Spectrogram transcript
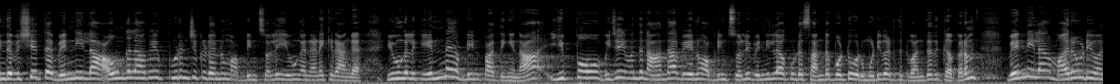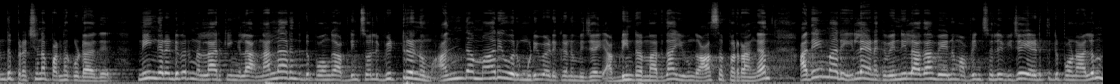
இந்த விஷயத்தை வெண்ணிலா அவங்களாவே புரிஞ்சுக்கிடணும் அப்படின்னு சொல்லி இவங்க நினைக்கிறாங்க. இவங்களுக்கு என்ன அப்படின்னு பார்த்தீங்கன்னா இப்போது விஜய் வந்து நான் தான் வேணும் அப்படின்னு சொல்லி வெண்ணிலா கூட சண்டை போட்டு ஒரு முடிவு எடுத்துகிட்டு வந்ததுக்கப்புறம் வெண்ணிலா மறுபடியும் வந்து பிரச்சனை பண்ணக்கூடாது. நீங்கள் ரெண்டு பேரும் நல்லா இருக்கீங்களா? நல்லா இருந்துட்டு போங்க அப்படின்னு சொல்லி விட்டுறணும். அந்த மாதிரி ஒரு முடிவு எடுக்கணும் விஜய் அப்படின்ற மாதிரி தான் இவங்க ஆசைப்படுறாங்க. அதே மாதிரி இல்லை எனக்கு வெண்ணிலா தான் வேணும் அப்படின்னு சொல்லி விஜய் எடுத்துகிட்டு போனாலும்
